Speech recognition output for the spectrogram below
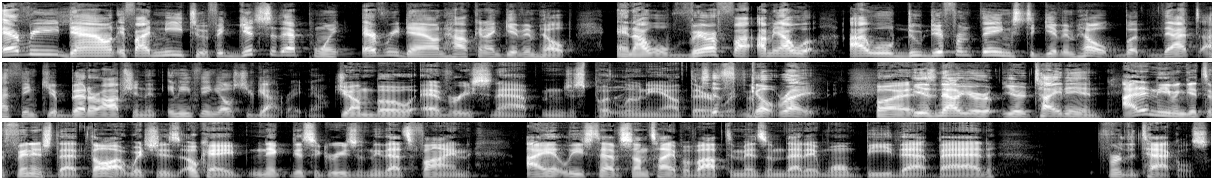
every down, if I need to, if it gets to that point, every down, how can I give him help? And I will verify. I mean, I will I will do different things to give him help. But that I think your better option than anything else you got right now. jumbo every snap and just put Looney out there with Just him. go right. But He is now your your tight end. I didn't even get to finish that thought, which is okay. Nick disagrees with me. That's fine. I at least have some type of optimism that it won't be that bad for the tackles.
